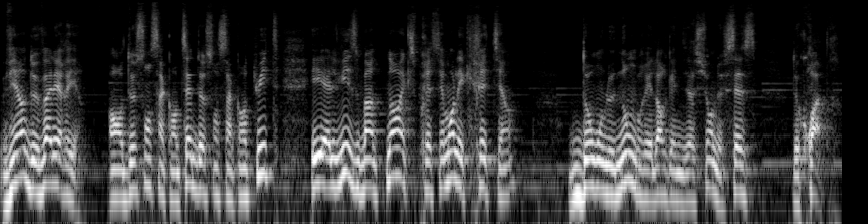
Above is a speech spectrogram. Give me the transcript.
vient de Valérien en 257-258 et elle vise maintenant expressément les chrétiens dont le nombre et l'organisation ne cessent de croître.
